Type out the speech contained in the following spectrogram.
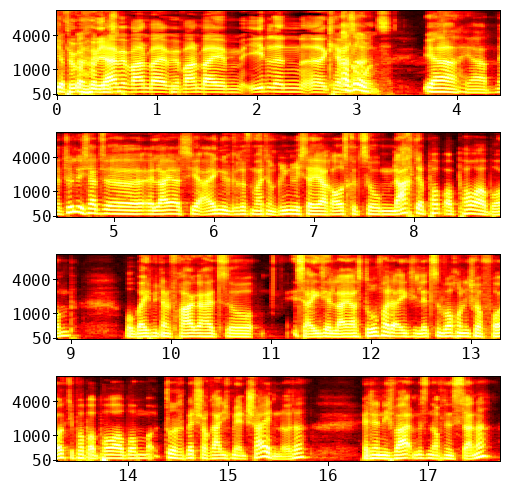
Du, ja, wir waren, bei, wir waren beim edlen äh, Kevin so, Owens. Ja, ja. Natürlich hat äh, Elias hier eingegriffen, hat den Ringrichter ja rausgezogen nach der Pop-Up Powerbomb. Wobei ich mich dann frage halt so, ist eigentlich Elias doof, hat er eigentlich die letzten Wochen nicht verfolgt. Die Pop-Up Powerbomb tut das Match doch gar nicht mehr entscheiden, oder? Hätte er nicht warten müssen auf den Stunner?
